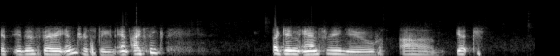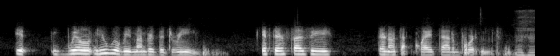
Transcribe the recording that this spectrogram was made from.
it, it is very interesting. And I think, again, answering you, uh, it it will you will remember the dream. If they're fuzzy, they're not that quite that important. Mm-hmm.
